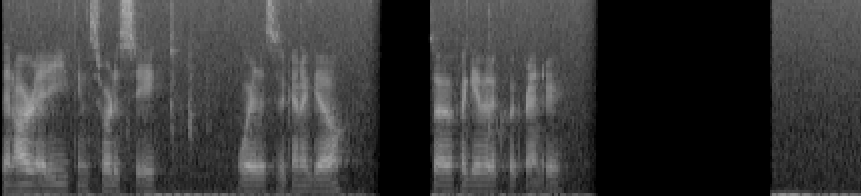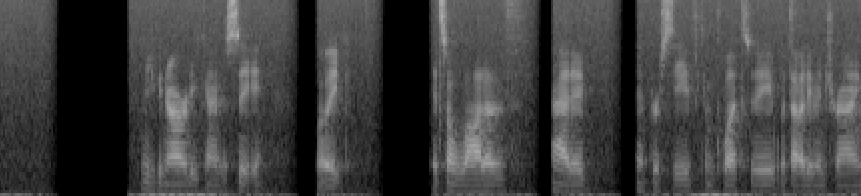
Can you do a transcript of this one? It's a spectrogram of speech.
Then already you can sort of see where this is going to go. So if I give it a quick render, you can already kind of see like it's a lot of added and perceived complexity without even trying.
